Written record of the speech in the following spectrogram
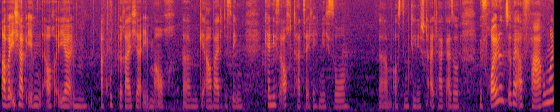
Aber ich habe eben auch eher im Akutbereich ja eben auch ähm, gearbeitet, deswegen kenne ich es auch tatsächlich nicht so. ähm, aus dem klinischen Alltag. Also wir freuen uns über Erfahrungen,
